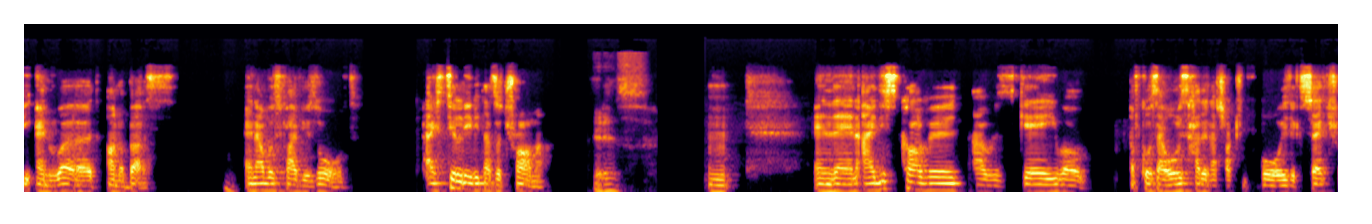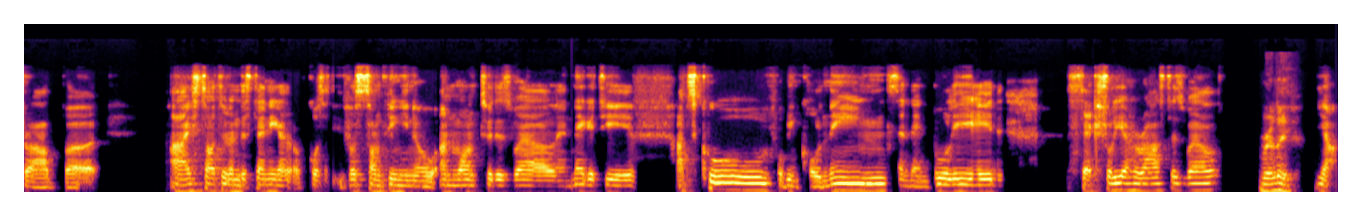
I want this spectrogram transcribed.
the N word on a bus. And I was five years old. I still live it as a trauma. It is. Mm. And then I discovered I was gay. Well, of course, I always had an attraction for boys, etc. But I started understanding, that of course, it was something, you know, unwanted as well and negative at school for being called names and then bullied, sexually harassed as well. Really? Yeah.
